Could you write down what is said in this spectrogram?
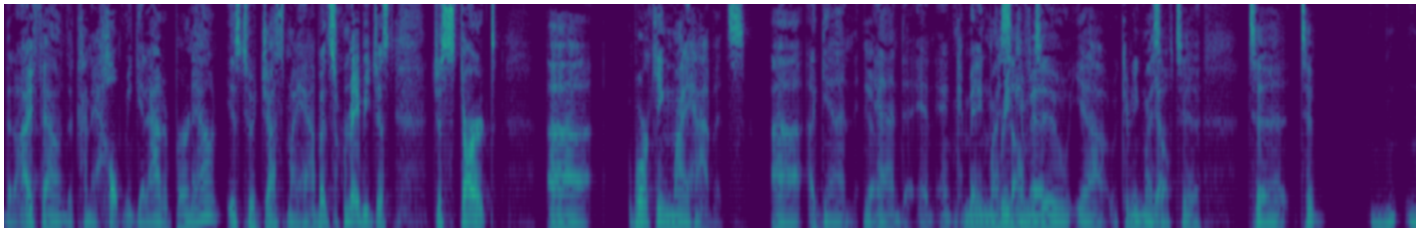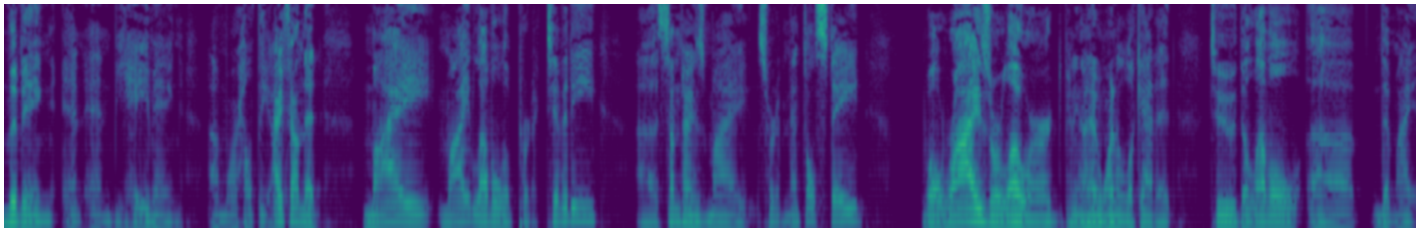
that I found that kind of helped me get out of burnout is to adjust my habits or maybe just just start uh, working my habits uh, again yep. and and and committing myself Recommit. to yeah committing myself yep. to to to living and and behaving uh, more healthy. I found that my my level of productivity, uh, sometimes my sort of mental state, will rise or lower depending on how you want to look at it to the level uh, that my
